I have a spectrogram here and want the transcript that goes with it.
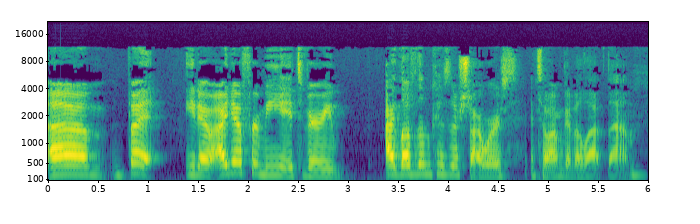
Um, but you know, I know for me it's very I love them because they're Star Wars, and so I'm gonna love them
